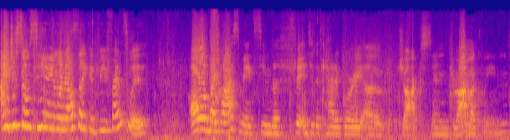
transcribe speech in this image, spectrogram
I just don't see anyone else I could be friends with. All of my classmates seem to fit into the category of jocks and drama queens.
